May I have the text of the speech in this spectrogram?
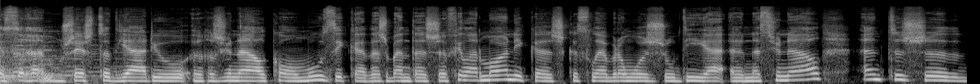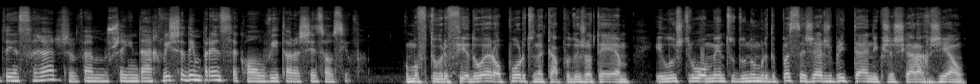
Encerramos este diário regional com música das bandas filarmónicas que celebram hoje o Dia Nacional. Antes de encerrar, vamos ainda à revista de imprensa com o Vítor Ascensão Silva. Uma fotografia do aeroporto na capa do JTM ilustra o aumento do número de passageiros britânicos a chegar à região.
